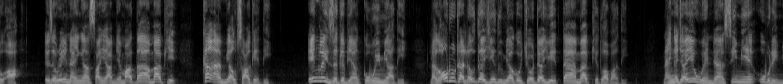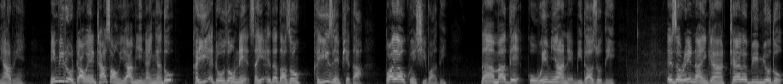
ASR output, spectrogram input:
တို့အားအစ္စရေးနိုင်ငံဆိုင်ရာမြန်မာတန်အမတ်ဖြစ်ခန့်အပ်မြောက်စားခဲ့သည်အင်္ဂလိပ်စကားပြန်ကိုဝင်းမြသည်၎င်းတို့ထက်လှုပ်သက်ရင်သူများကိုကြော်တက်၍တန်အမတ်ဖြစ်သွားပါသည်နိုင်ငံခြားရေးဝန်ထမ်းစီမင်းဥပဒေများတွင်မိမိတို့တာဝန်ထမ်းဆောင်ရမည့်နိုင်ငံတို့ခရီးအတူဆုံးနှင့်ဇယိအသက်သာဆုံးခရီးစဉ်ဖြစ်သာတွားရောက်ခွင့်ရှိပါသည်တန်အမတ်သည့်ကိုဝင်းမြနှင့်မိသားစုသည်အစ္စရေးနိုင်ငံတယ်လီဗီမြို့သို့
